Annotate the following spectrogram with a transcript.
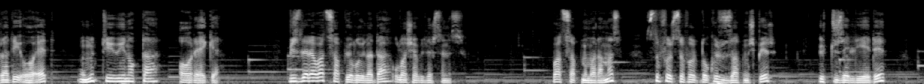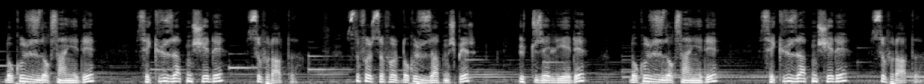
radio.umutv.org Bizlere WhatsApp yoluyla da ulaşabilirsiniz. WhatsApp numaramız 00961 357 997 867 06 00961 357 997 867 06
